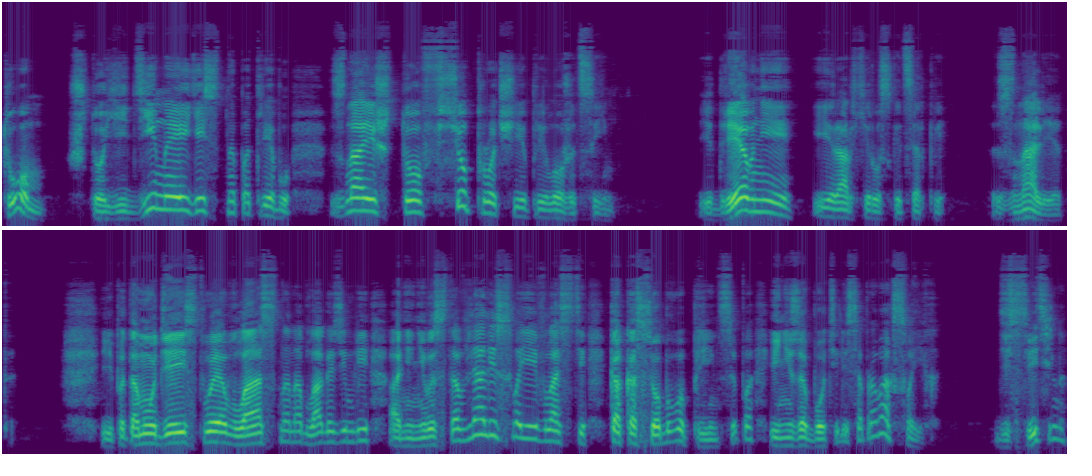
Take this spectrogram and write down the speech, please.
том, что единое есть на потребу, зная, что все прочее приложится им. И древние иерархи русской церкви знали это. И потому, действуя властно на благо земли, они не выставляли своей власти как особого принципа и не заботились о правах своих. Действительно,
